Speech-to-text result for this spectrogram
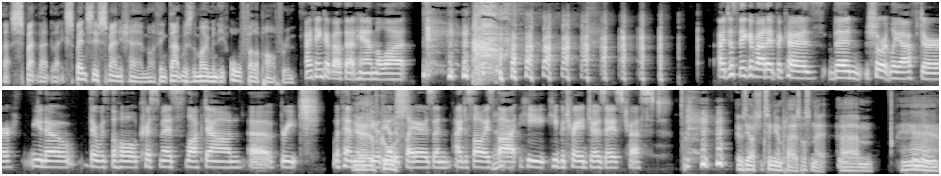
That, spa- that that expensive Spanish ham, I think that was the moment it all fell apart for him. I think about that ham a lot. I just think about it because then shortly after, you know, there was the whole Christmas lockdown uh, breach with him yeah, and a few of, of the other players, and I just always yeah. thought he he betrayed Jose's trust. it was the Argentinian players, wasn't it? Yeah. Um, yeah. Mm-hmm.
